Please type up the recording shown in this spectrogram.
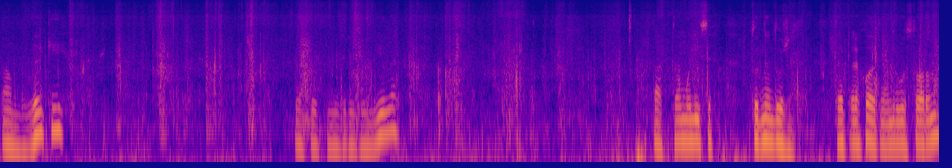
Там великий. Це щось не зрозуміле. Так, в тому лісі тут не дуже. Треба переходити на другу сторону.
